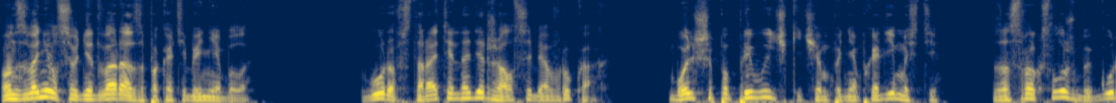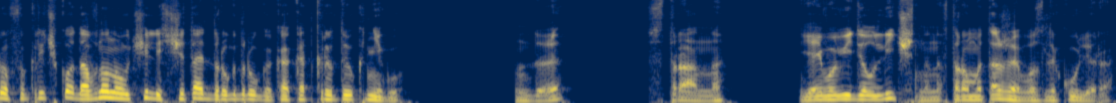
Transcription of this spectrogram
Он звонил сегодня два раза, пока тебя не было. Гуров старательно держал себя в руках. Больше по привычке, чем по необходимости. За срок службы Гуров и Кричко давно научились читать друг друга как открытую книгу. Да? Странно. Я его видел лично на втором этаже возле кулера.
